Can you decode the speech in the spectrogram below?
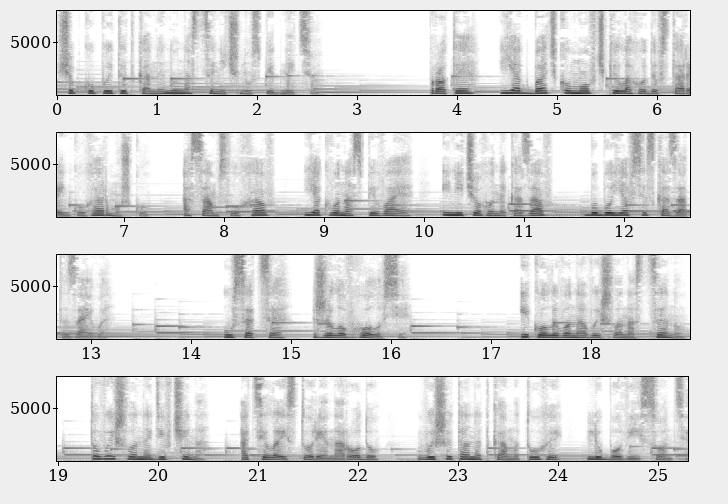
щоб купити тканину на сценічну спідницю. Про те, як батько мовчки лагодив стареньку гармошку, а сам слухав, як вона співає, і нічого не казав, бо боявся сказати зайве. Усе це жило в голосі. І коли вона вийшла на сцену, то вийшла не дівчина, а ціла історія народу, вишита нитками туги, любові й сонця.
